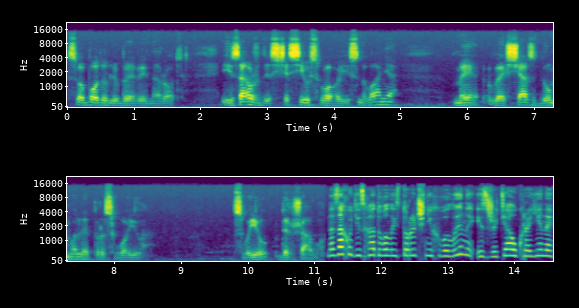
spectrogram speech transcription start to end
свободолюбивий народ. І завжди з часів свого існування ми весь час думали про свою, свою державу. На заході згадували історичні хвилини із життя України,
